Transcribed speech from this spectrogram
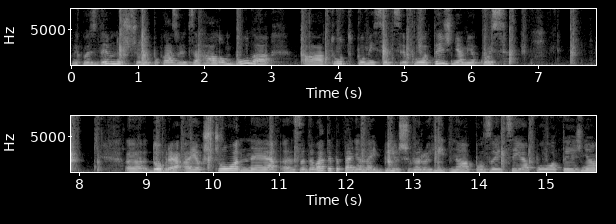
Якось дивно, що не показують загалом була, а тут по місяць, по тижням якось. Е, Добре, а якщо не е, задавати питання найбільш вирогідна позиція по тижням,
